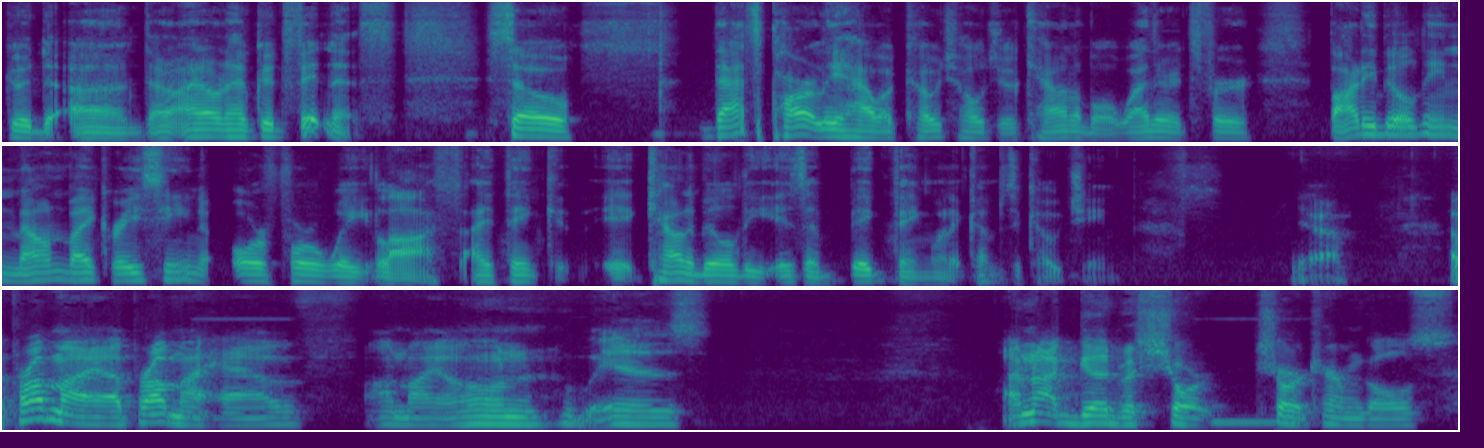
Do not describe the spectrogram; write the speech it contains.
good uh, i don't have good fitness so that's partly how a coach holds you accountable whether it's for bodybuilding mountain bike racing or for weight loss. I think accountability is a big thing when it comes to coaching. Yeah. A problem i a problem i have on my own is i'm not good with short short term goals.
